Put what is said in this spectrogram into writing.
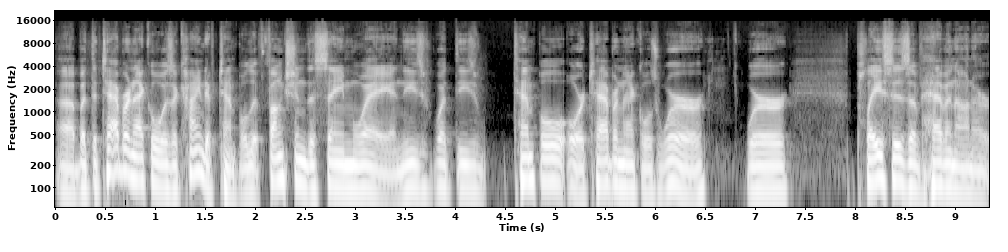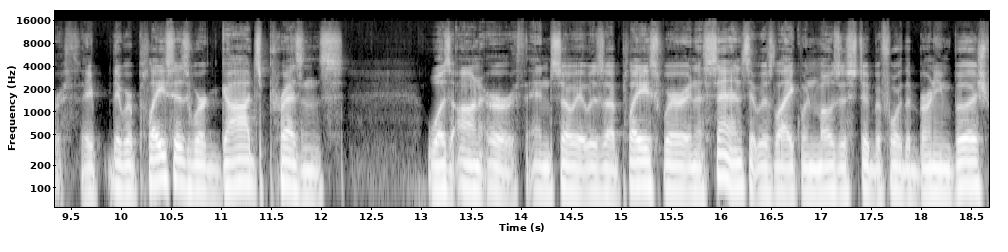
Uh, but the tabernacle was a kind of temple that functioned the same way. And these, what these temple or tabernacles were, were places of heaven on earth. They, they were places where God's presence was on earth. And so it was a place where, in a sense, it was like when Moses stood before the burning bush,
